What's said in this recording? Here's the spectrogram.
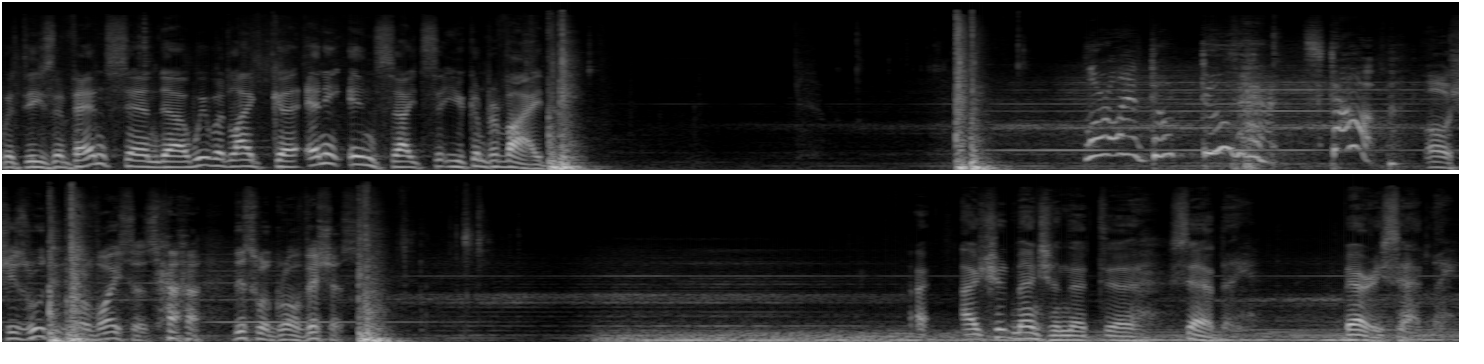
with these events, and uh, we would like uh, any insights that you can provide. Laurel Ann, don't do that! Stop! Oh, she's rooting for voices. this will grow vicious. I, I should mention that, uh, sadly, very sadly,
